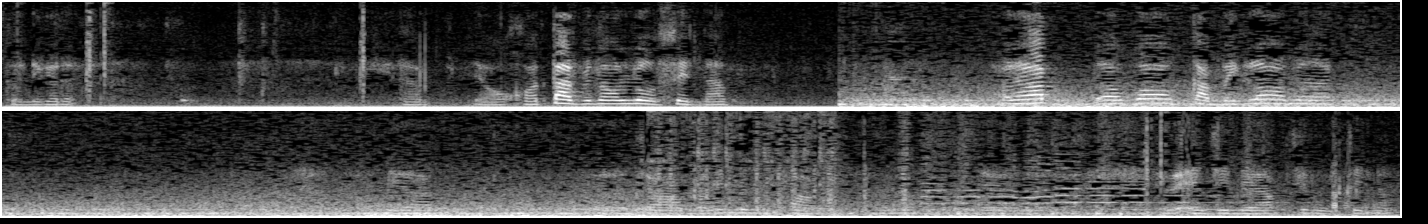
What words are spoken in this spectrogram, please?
ตัวนี้ก็ได้ครับ เดี๋ยวขอตัดไปตอนโหลดเสร็จนะครับเอาละครับ เราก็กลับอีกรอบนะครับนี่ครับเราจะมาที่มันฝั่งทั้งหมดเดิมเป็นเอนจิเนียร์ครับที่ผมติดนะ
